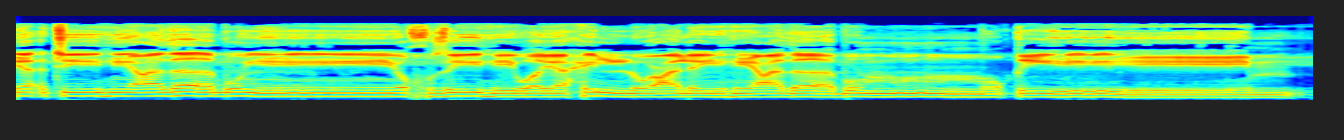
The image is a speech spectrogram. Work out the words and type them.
يأتيه عذاب يخزيه ويحل عليه عذاب مقيم.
